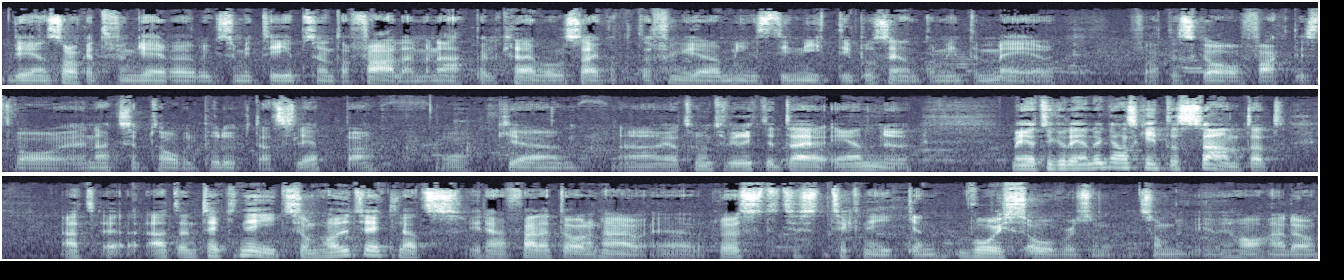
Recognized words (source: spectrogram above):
det är en sak att det fungerar liksom i 10% av fallen men Apple kräver säkert att det fungerar minst i 90% om inte mer för att det ska faktiskt vara en acceptabel produkt att släppa. Och eh, jag tror inte vi är riktigt där ännu. Men jag tycker det är ändå ganska intressant att, att, eh, att en teknik som har utvecklats, i det här fallet då den här eh, rösttekniken, voice-over som, som vi har här då,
